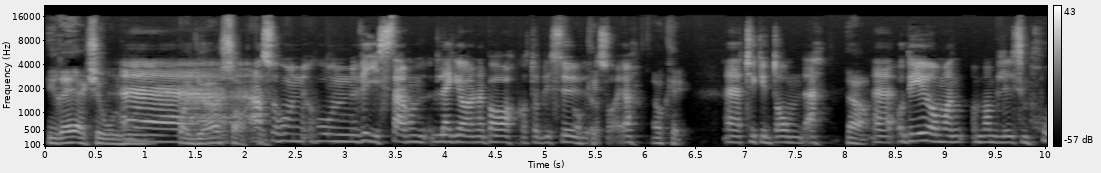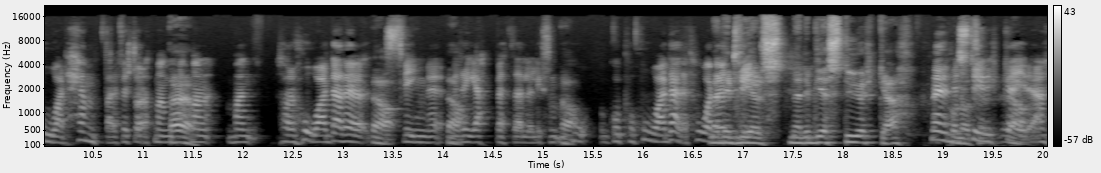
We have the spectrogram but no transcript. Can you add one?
en reaktion, hon äh, bara gör saker? Alltså hon, hon visar, hon lägger öronen bakåt och blir sur okay. och så ja. Okay. Eh, tycker inte om det. Ja. Eh, och det är om man, om man blir liksom hårdhäntare, förstår Att man, ja, ja. Att man, man tar hårdare ja. sving med, med repet eller liksom ja. går på hårdare, ett hårdare när det, blir, när det blir styrka. När det blir styrka i det.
